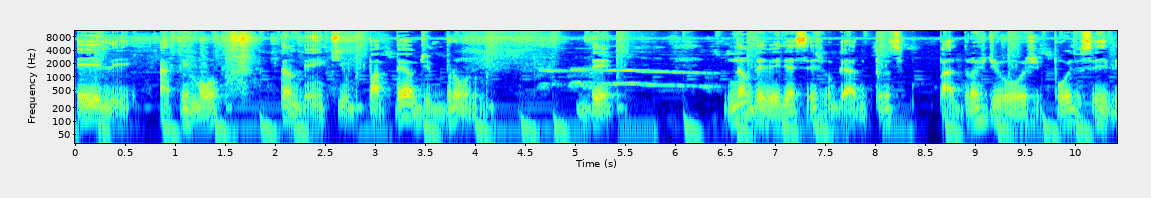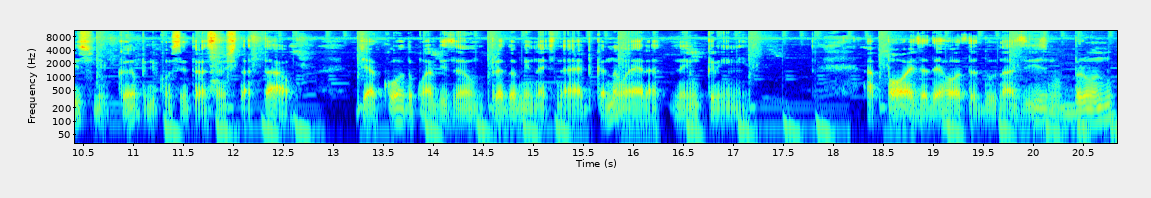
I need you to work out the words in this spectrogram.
Ele afirmou também que o papel de Bruno D não deveria ser julgado pelos padrões de hoje, pois o serviço no campo de concentração estatal, de acordo com a visão predominante na época, não era nenhum crime. Após a derrota do nazismo, Bruno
